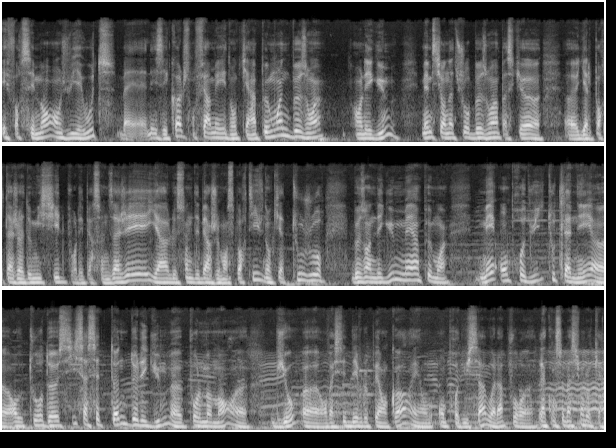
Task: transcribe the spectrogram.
et forcément, en juillet-août, ben, les écoles sont fermées, donc il y a un peu moins de besoin légumes, même si on a toujours besoin parce que euh, il y a le portage à domicile pour les personnes âgées, il y a le centre d'hébergement sportif, donc il y a toujours besoin de légumes, mais un peu moins. Mais on produit toute l'année euh, autour de 6 à 7 tonnes de légumes euh, pour le moment bio. On va essayer de développer encore et on, produit ça voilà, pour la consommation locale.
